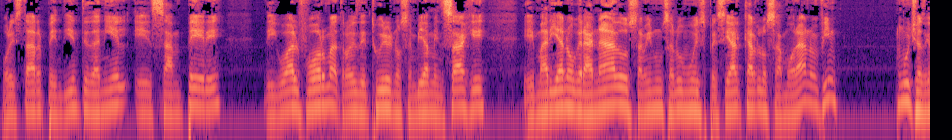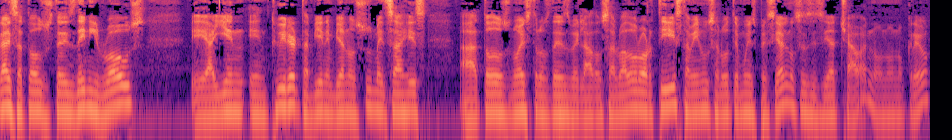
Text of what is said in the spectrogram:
por estar pendiente. Daniel eh, Sampere, de igual forma, a través de Twitter nos envía mensaje. Eh, Mariano Granados, también un saludo muy especial. Carlos Zamorano, en fin, Muchas gracias a todos ustedes. Danny Rose, eh, ahí en, en, Twitter, también enviando sus mensajes a todos nuestros desvelados. Salvador Ortiz, también un saludo muy especial. No sé si sea Chava, no, no, no creo.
